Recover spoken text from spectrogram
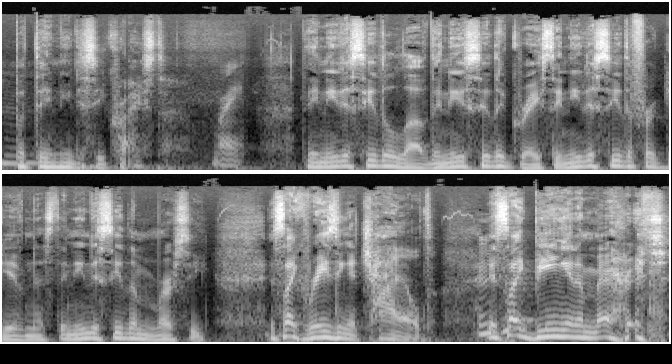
but they need to see Christ. Right. They need to see the love. They need to see the grace. They need to see the forgiveness. They need to see the mercy. It's like raising a child. It's like being in a marriage.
